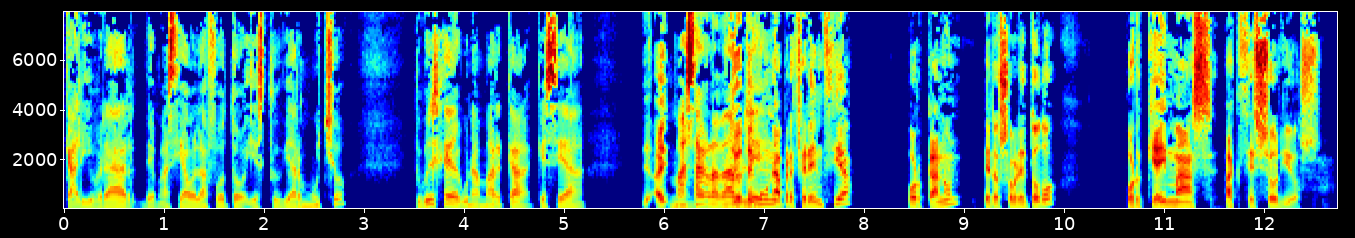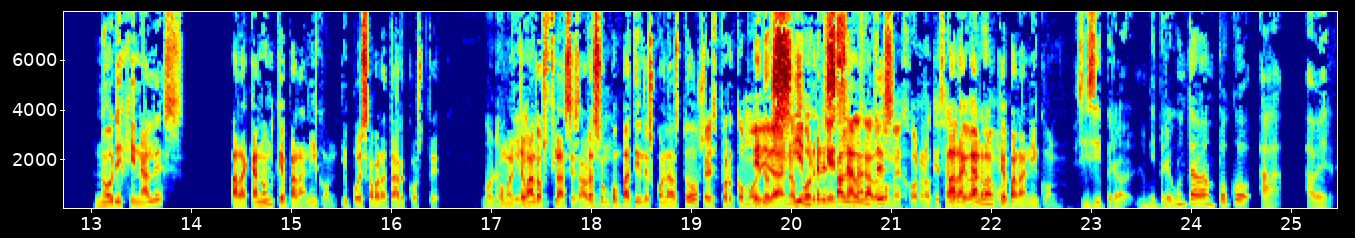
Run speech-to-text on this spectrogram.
calibrar demasiado la foto y estudiar mucho, ¿tú crees que hay alguna marca que sea Hay- más agradable? Yo tengo una preferencia por Canon, pero sobre todo porque hay más accesorios no originales para Canon que para Nikon y puedes abaratar coste. Bueno, Como el tema de los flashes. Ahora son compatibles con las dos. Pero es por comodidad, no siempre porque salen salga algo mejor, ¿no? Que Para que Canon Ramón. que para Nikon. Sí, sí, pero mi pregunta va un poco a, a ver,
